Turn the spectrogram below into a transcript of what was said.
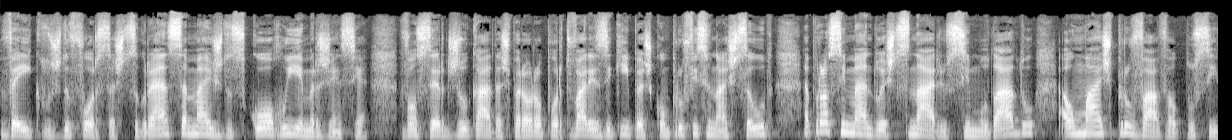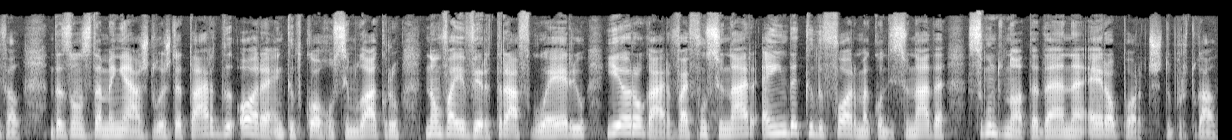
Veículos de forças de segurança, meios de socorro e emergência. Vão ser deslocadas para o aeroporto várias equipas com profissionais de saúde, aproximando este cenário simulado ao mais provável possível. Das 11 da manhã às 2 da tarde, hora em que decorre o simulacro, não vai haver tráfego aéreo e a Aerogar vai funcionar, ainda que de forma condicionada, segundo nota da ANA Aeroportos de Portugal.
